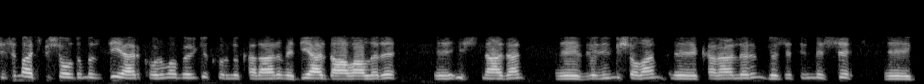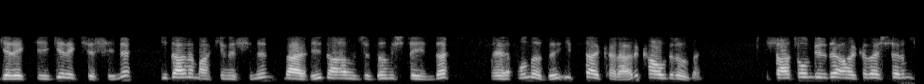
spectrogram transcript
Bizim açmış olduğumuz diğer koruma bölge kurulu kararı ve diğer davaları e, istinaden e, verilmiş olan e, kararların gözetilmesi e, gerektiği gerekçesiyle idare mahkemesinin verdiği daha önce Danıştay'ında e, onadığı iptal kararı kaldırıldı. Saat 11'de arkadaşlarımız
